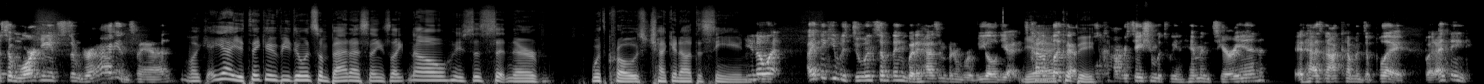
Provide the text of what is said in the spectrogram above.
some working into some dragons, man. Like, yeah, you think he'd be doing some badass things. Like, no, he's just sitting there with crows, checking out the scene. You know what? I think he was doing something, but it hasn't been revealed yet. It's Yeah, kind of like that be. whole conversation between him and Tyrion. It has not come into play, but I think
